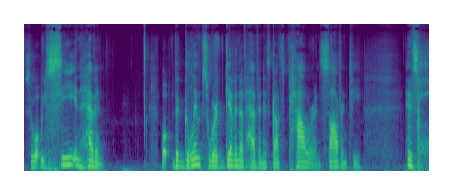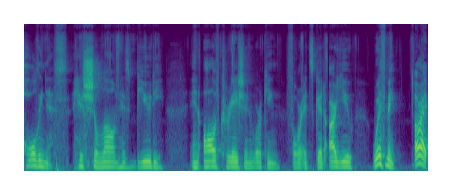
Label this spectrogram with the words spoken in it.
So what we see in heaven, what the glimpse we're given of heaven is God's power and sovereignty, his holiness, his shalom, his beauty, and all of creation working for its good. Are you with me? All right.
